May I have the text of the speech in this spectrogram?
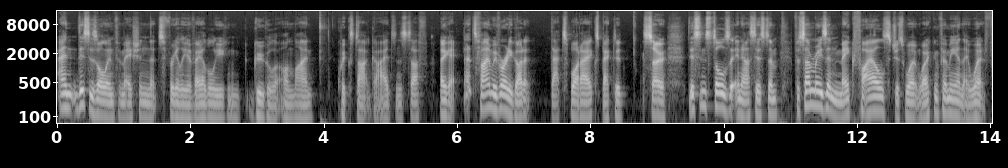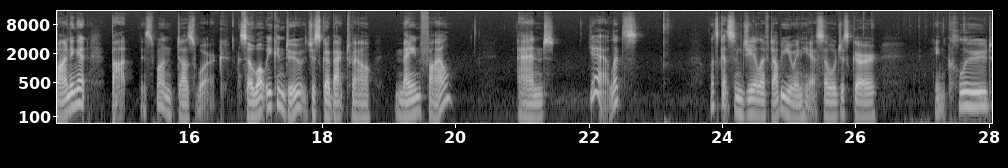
And this is all information that's freely available. You can Google it online, quick start guides and stuff. Okay, that's fine. We've already got it. That's what I expected. So this installs it in our system. For some reason, make files just weren't working for me and they weren't finding it, but this one does work. So what we can do is just go back to our main file and yeah, let's let's get some GLFW in here. So we'll just go include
